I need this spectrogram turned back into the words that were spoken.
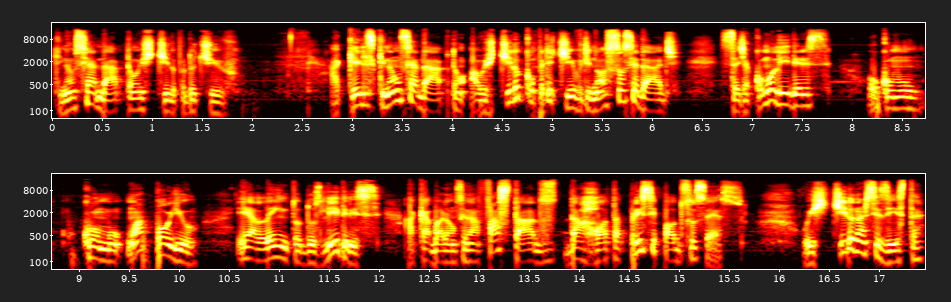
que não se adaptam ao estilo produtivo. Aqueles que não se adaptam ao estilo competitivo de nossa sociedade, seja como líderes ou como, como um apoio e alento dos líderes, acabarão sendo afastados da rota principal do sucesso. O estilo narcisista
